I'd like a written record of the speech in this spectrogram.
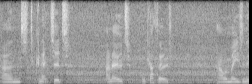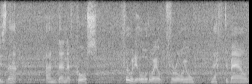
And connected anode and cathode. How amazing is that? And then of course filled it all the way up for oil. Left about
